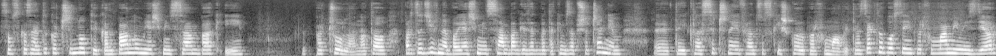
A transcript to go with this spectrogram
są wskazane tylko trzy nuty, galbanum, jaśmin, sambak i Paczula, no to bardzo dziwne, bo Jaśmin Sambak jest jakby takim zaprzeczeniem y, tej klasycznej francuskiej szkoły parfumowej. Teraz jak to było z tymi perfumami Miss Dior,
